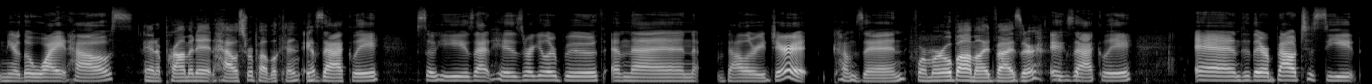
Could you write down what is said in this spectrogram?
near the White House. And a prominent House Republican. Yep. Exactly. So he's at his regular booth, and then Valerie Jarrett comes in. Former Obama advisor. Exactly. And they're about to seat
